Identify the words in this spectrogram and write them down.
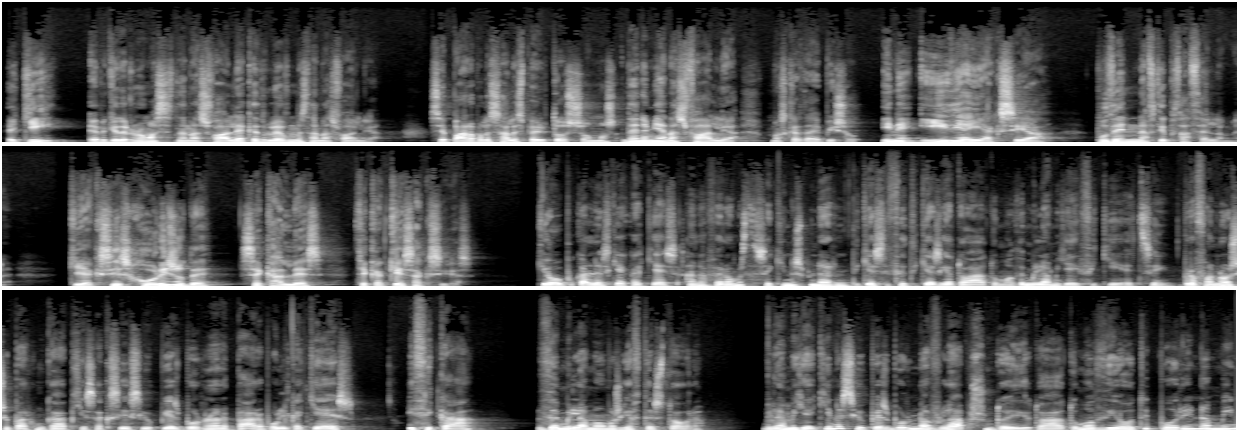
Εκεί επικεντρωνόμαστε στην ανασφάλεια και δουλεύουμε στην ανασφάλεια. Σε πάρα πολλές άλλες περιπτώσεις όμως δεν είναι μια ανασφάλεια που μας κρατάει πίσω. Είναι η ίδια η αξία που δεν είναι αυτή που θα θέλαμε. Και οι αξίες χωρίζονται σε καλές και κακές αξίες. Και όπου καλές και κακές, αναφερόμαστε σε εκείνες που είναι αρνητικές ή θετικές για το άτομο. Δεν μιλάμε για ηθική, έτσι. Προφανώς υπάρχουν κάποιες αξίες οι οποίες μπορούν να είναι πάρα πολύ κακές, ηθικά. Δεν μιλάμε όμως για αυτές τώρα. Μιλάμε για εκείνες οι οποίες μπορούν να βλάψουν το ίδιο το άτομο, διότι μπορεί να μην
